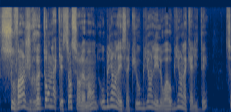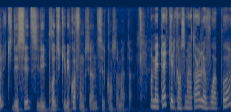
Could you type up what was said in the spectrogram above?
souvent, je retourne la question sur le monde. Oublions la SAQ, oublions les lois, oublions la qualité. Celui qui décide si les produits québécois fonctionnent, c'est le consommateur. Mais peut-être que le consommateur le voit pas.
